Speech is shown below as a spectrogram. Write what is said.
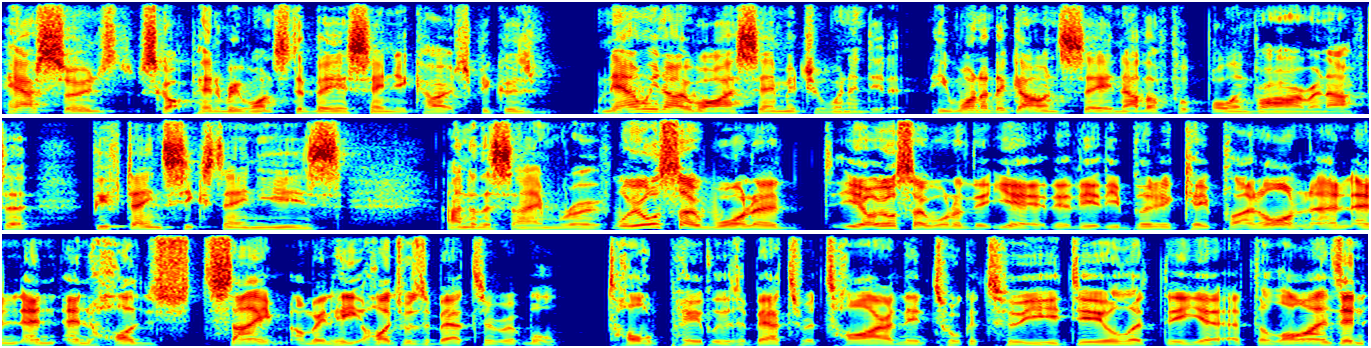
how soon Scott Pendlebury wants to be a senior coach because now we know why Sam Mitchell went and did it. He wanted to go and see another football environment after 15, 16 years under the same roof. We also wanted, he also wanted the, yeah, the, the, ability to keep playing on, and and and, and Hodge same. I mean, he Hodge was about to well told people he was about to retire and then took a two year deal at the uh, at the Lions. And,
